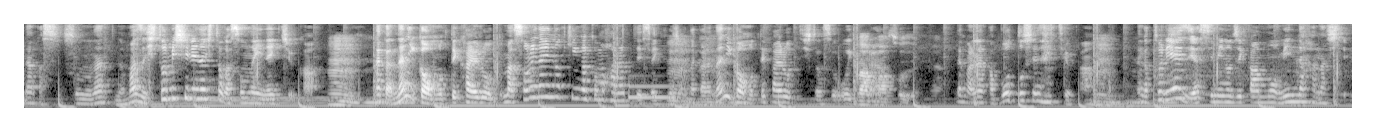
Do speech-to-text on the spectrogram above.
なんかそそのなんていうのまず人見知りな人がそんなにいないっていうかなんか何かを持って帰ろうとまあそれなりの金額も払ってさ言ってるじゃん。だから何かを持って帰ろうって人がすごい多いから、まあまあそうだよね。だからなんかぼーっとしてないっていうか、うんなんかとりあえず休みの時間もみんな話してる。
